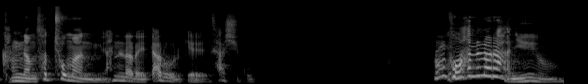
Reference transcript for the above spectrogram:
강남 서초만 하늘나라에 따로 이렇게 사시고. 그럼 그거 하늘나라 아니에요.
